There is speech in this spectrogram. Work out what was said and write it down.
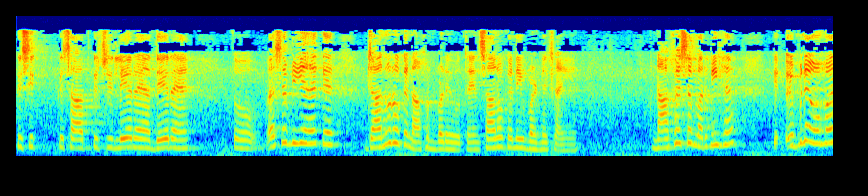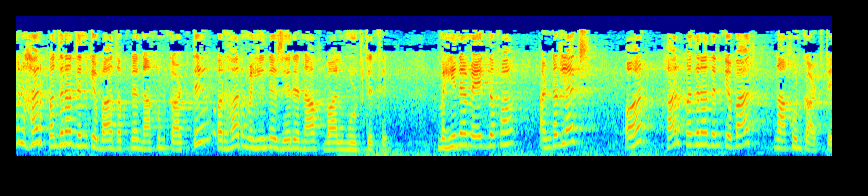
کسی کے ساتھ کسی لے رہے ہیں، دے رہے ہیں، تو ویسے بھی یہ ہے کہ جانوروں کے ناخن بڑے ہوتے ہیں، انسانوں کے نہیں بڑھنے چاہیے۔ نافے سے مربی ہے کہ ابن عمر ہر پندرہ دن کے بعد اپنے ناخن کاٹتے اور ہر مہینے زیر ناف بال موڑتے تھے۔ مہینے میں ایک دفعہ انڈر لیگس اور ہر پندرہ دن کے بعد ناخن کاٹتے۔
